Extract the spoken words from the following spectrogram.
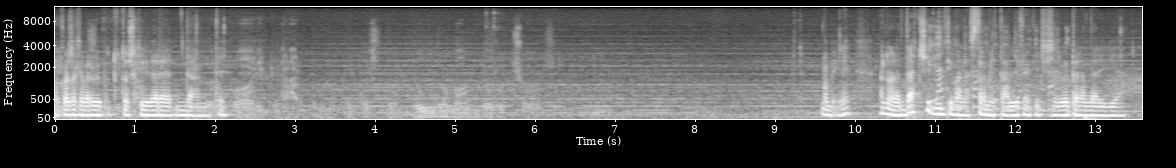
Qualcosa che avrebbe potuto scrivere Dante. Va bene. Allora, dacci l'ultima lastra metallica che ci serve per andare via.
